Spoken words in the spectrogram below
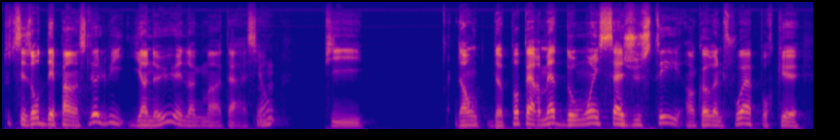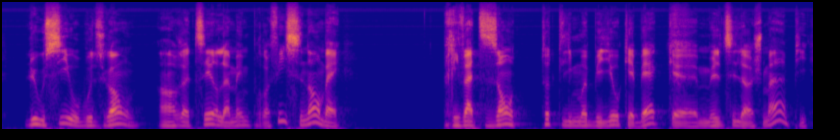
toutes ces autres dépenses-là, lui, il y en a eu une augmentation. Puis, donc, de ne pas permettre d'au moins s'ajuster, encore une fois, pour que lui aussi, au bout du compte, en retire le même profit. Sinon, ben, privatisons tout l'immobilier au Québec, euh, multilogement, puis que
